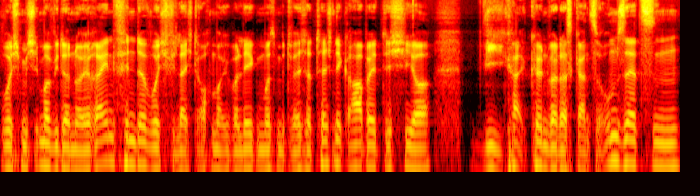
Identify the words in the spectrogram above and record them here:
wo ich mich immer wieder neu reinfinde, wo ich vielleicht auch mal überlegen muss, mit welcher Technik arbeite ich hier, wie können wir das Ganze umsetzen.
